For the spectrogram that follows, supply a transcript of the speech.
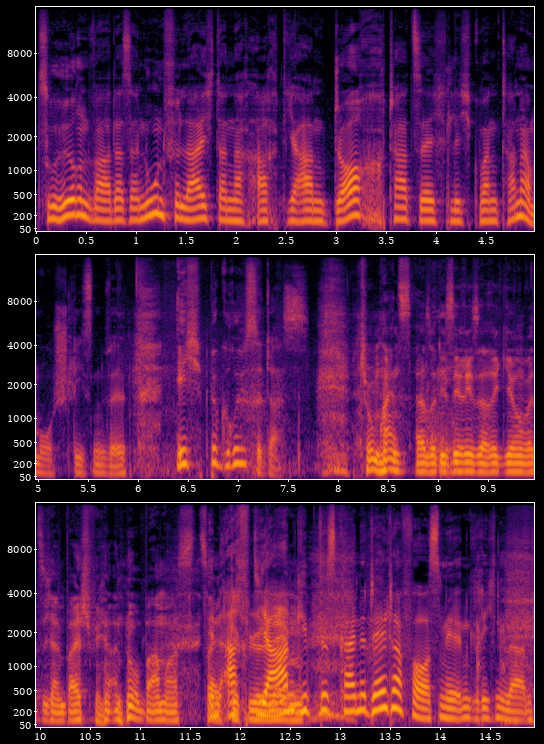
zu hören war, dass er nun vielleicht dann nach acht Jahren doch tatsächlich Guantanamo schließen will. Ich begrüße das. Du meinst also, die Syriza-Regierung wird sich ein Beispiel an Obamas Zeit In acht Jahren nehmen. gibt es keine Delta Force mehr in Griechenland.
